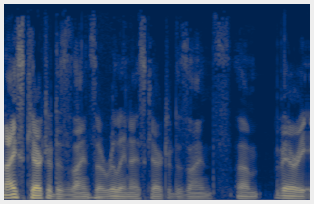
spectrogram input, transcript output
nice character designs, though. Really nice character designs. Um, very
